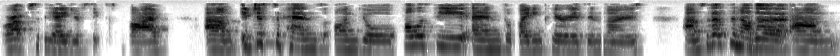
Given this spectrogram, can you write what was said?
or up to the age of 65. Um, it just depends on your policy and the waiting periods in those. Um, so that's another um,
